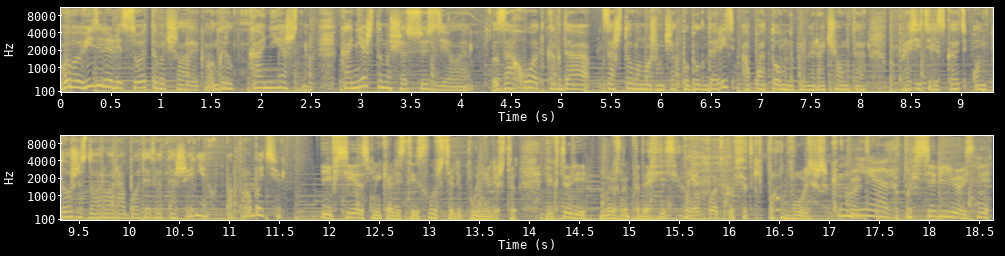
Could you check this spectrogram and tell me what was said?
Вы бы видели лицо этого человека. Он говорил, конечно, конечно, мы сейчас все сделаем. Заход, когда за что мы можем человека поблагодарить, а потом, например, о чем-то попросить или сказать, он тоже здорово работает в отношениях. Попробуйте. И все смекалистые слушатели поняли, что Виктории нужно подарить лопатку все-таки побольше. Нет. Посерьезнее.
